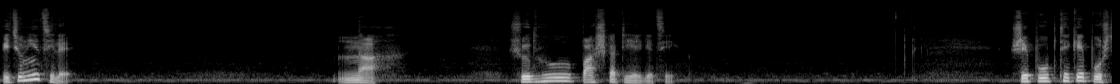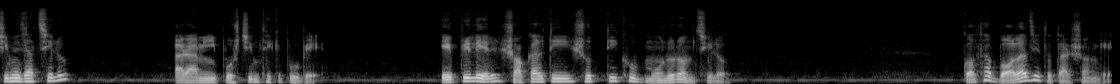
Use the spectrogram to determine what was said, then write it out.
পিছু নিয়েছিলে? না, শুধু পাশ কাটিয়ে গেছি। সে পূব থেকে পশ্চিমে যাচ্ছিল, আর আমি পশ্চিম থেকে পূবে। এপ্রিলের সকালটি সত্যি খুব মনোরম ছিল। কথা বলা যেত তার সঙ্গে।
